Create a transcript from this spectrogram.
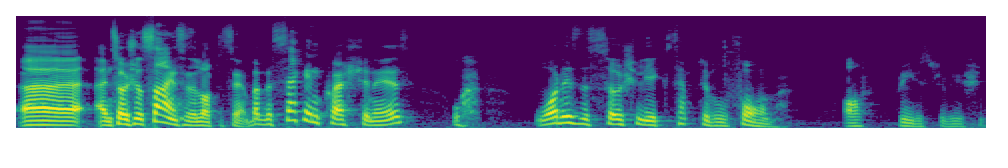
Uh, and social science has a lot to say. But the second question is, what is the socially acceptable form of redistribution?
